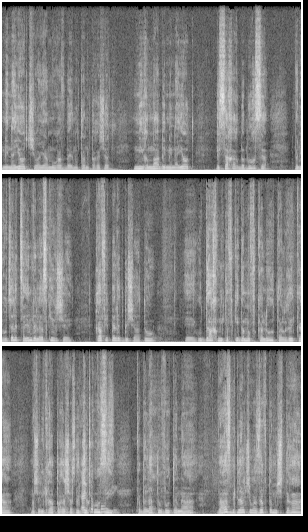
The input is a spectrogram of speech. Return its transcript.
מניות שהוא היה מעורב בהן, אותן פרשת מרמה במניות, בסחר בבורסה, ואני רוצה לציין ולהזכיר שרפי פלד בשעתו אה, הודח מתפקיד המפכ"לות על רקע מה שנקרא פרשת הג'קוזי, קבלת טובות הנאה, ואז בגלל שהוא עזב את המשטרה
